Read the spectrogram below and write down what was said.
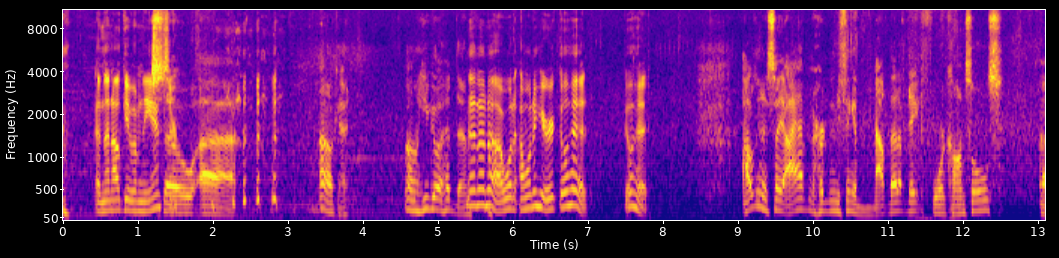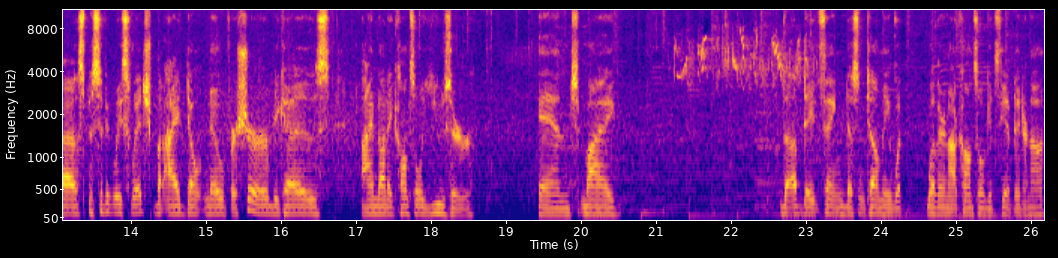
and then I'll give him the answer. So, uh, oh, okay. Well, you go ahead then. no, no, no. I want. I want to hear it. Go ahead. Go ahead. I was gonna say I haven't heard anything about that update for consoles, uh, specifically Switch, but I don't know for sure because I'm not a console user, and my the update thing doesn't tell me what whether or not console gets the update or not.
